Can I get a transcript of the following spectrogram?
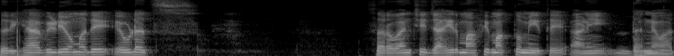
तर ह्या व्हिडिओमध्ये एवढंच. सर्वांची जाहीर माफी मागतो मी इथे आणि धन्यवाद.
